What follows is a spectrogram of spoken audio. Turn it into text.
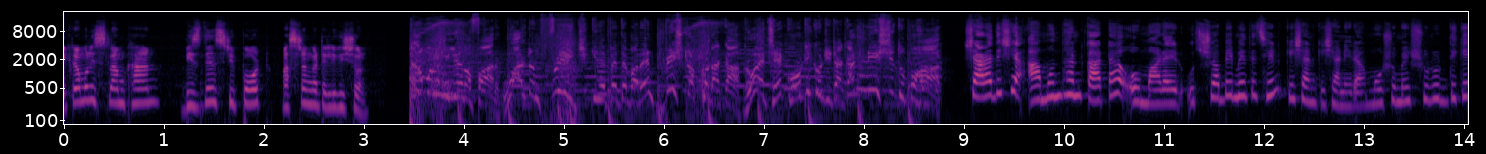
Ekramul Islam Khan business report Maasranga television. Offer Walton fridge কিনে পেতে পারেন বিশ লক্ষ টাকা। রয়েছে কোটি কোটি টাকার নিশ্চিত উপহার। সারা দেশে আমন ধান কাটা ও মাড়াইয়ের উৎসবে মেতেছেন কিষান কিষানীরা মৌসুমের শুরুর দিকে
